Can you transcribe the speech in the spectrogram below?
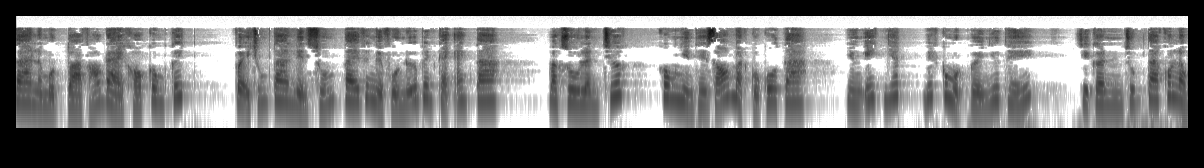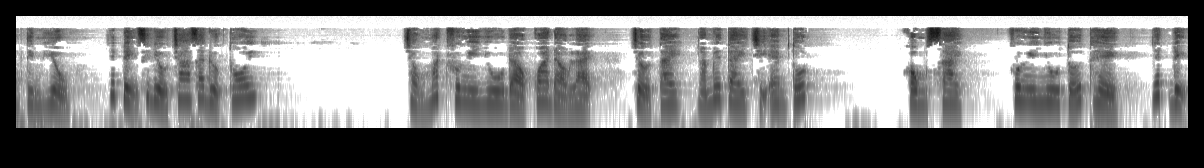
gia là một tòa pháo đài khó công kích, vậy chúng ta liền xuống tay với người phụ nữ bên cạnh anh ta. Mặc dù lần trước không nhìn thấy rõ mặt của cô ta, nhưng ít nhất biết có một người như thế. Chỉ cần chúng ta có lòng tìm hiểu, nhất định sẽ điều tra ra được thôi. Trong mắt Phương Y Nhu đảo qua đảo lại, trở tay nắm lấy tay chị em tốt. Không sai, Phương Y Nhu tớ thề nhất định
